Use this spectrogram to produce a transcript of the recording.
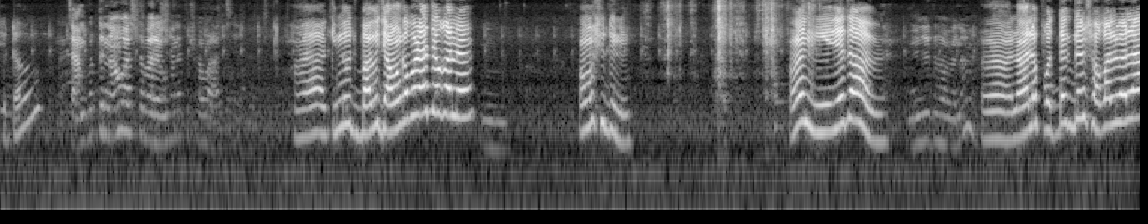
সেটাও? চান করতে নাও আসতে পারে ওখানে তো সব আছে। হ্যাঁ কিন্তু বাবি জামা কাপড় আছে ওখানে। আমার শুধু নেই। আমার নিয়ে যেতে হবে। হ্যাঁ নাহলে প্রত্যেক দিন সকালবেলা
